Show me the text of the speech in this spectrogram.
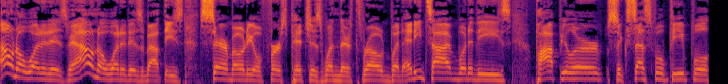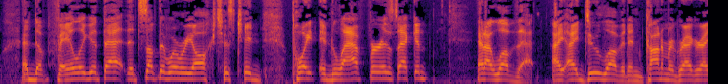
I don't know what it is, man. I don't know what it is about these ceremonial first pitches when they're thrown, but anytime one of these popular, successful people end up failing at that, it's something where we all just can point and laugh for a second. And I love that. I, I do love it. And Conor McGregor, I,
